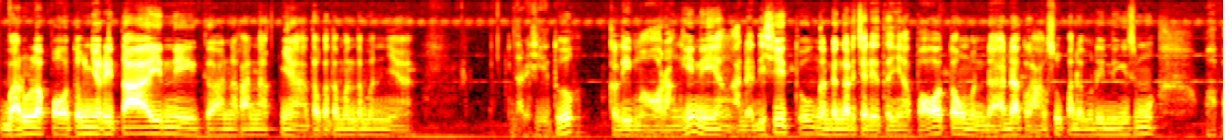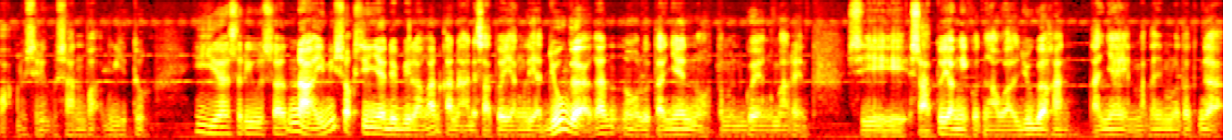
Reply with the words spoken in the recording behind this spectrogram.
barulah potong nyeritain nih ke anak-anaknya atau ke teman-temannya. Dari situ kelima orang ini yang ada di situ ngedengar ceritanya potong mendadak langsung pada merinding semua. Wah pak lu seriusan pak? Begitu Iya seriusan. Nah ini saksinya dia bilang kan karena ada satu yang lihat juga kan. No lu tanyain no temen gue yang kemarin. Si satu yang ikut ngawal juga kan. Tanyain matanya melotot nggak.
